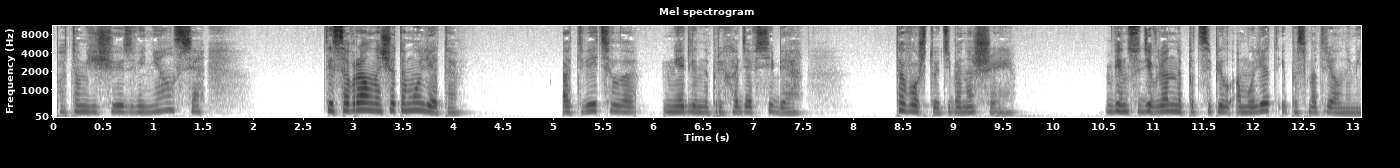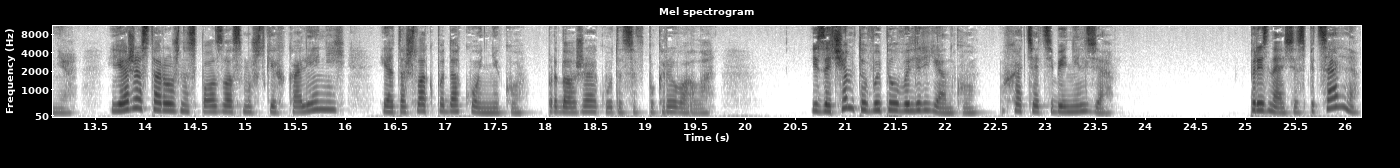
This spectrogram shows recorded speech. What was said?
Потом еще извинялся. Ты соврал насчет амулета», — ответила, медленно приходя в себя. «Того, что у тебя на шее». Винс удивленно подцепил амулет и посмотрел на меня. Я же осторожно сползла с мужских коленей и отошла к подоконнику, продолжая кутаться в покрывало. «И зачем ты выпил валерьянку, хотя тебе нельзя?» «Признайся, специально?»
